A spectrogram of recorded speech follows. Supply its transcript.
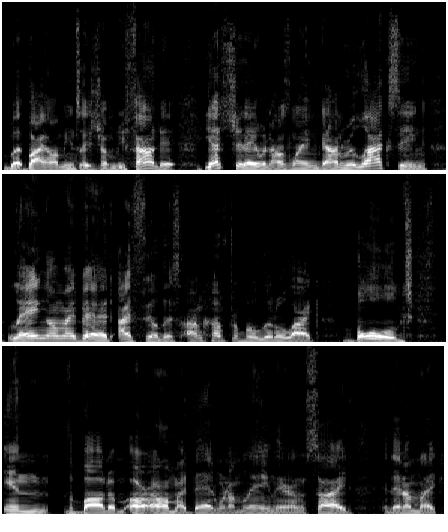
But by all means, ladies and gentlemen, we found it yesterday when I was laying down, relaxing, laying on my bed. I feel this uncomfortable little like bulge in the bottom or on my bed when I'm laying there on the side. And then I'm like,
